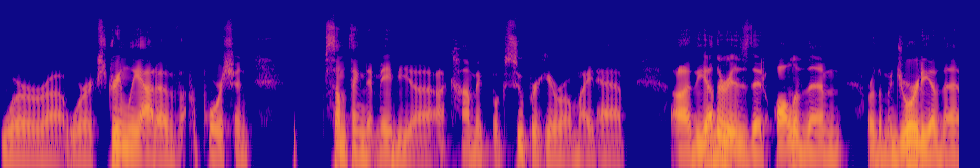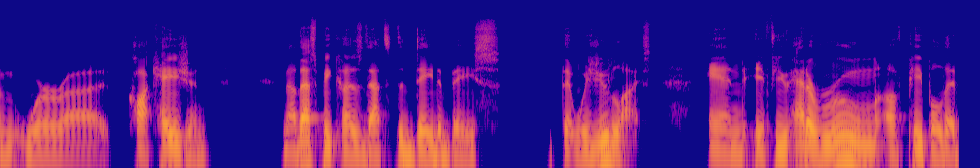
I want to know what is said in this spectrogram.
were uh, were extremely out of proportion. Something that maybe a, a comic book superhero might have. Uh, the other is that all of them, or the majority of them, were uh, Caucasian. Now that's because that's the database that was utilized. And if you had a room of people that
